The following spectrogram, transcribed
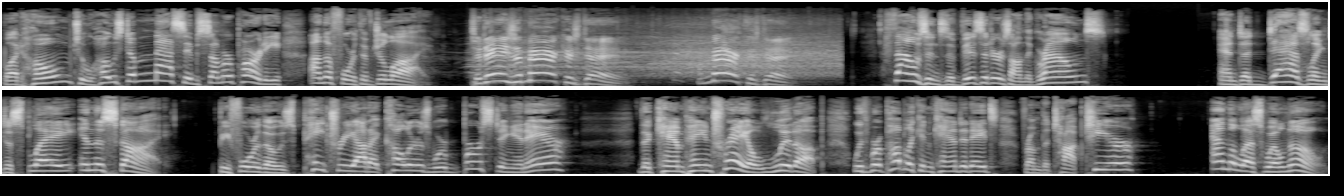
but home to host a massive summer party on the 4th of July. Today's America's Day. America's Day. Thousands of visitors on the grounds and a dazzling display in the sky before those patriotic colors were bursting in air, the campaign trail lit up with Republican candidates from the top tier and the less well known.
